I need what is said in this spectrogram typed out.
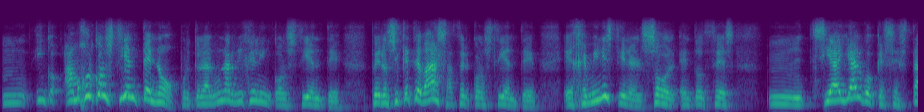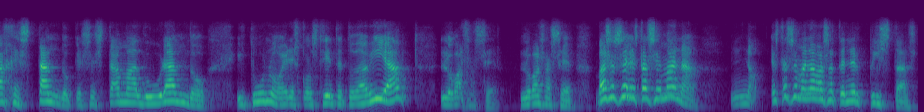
Mm, a lo mejor consciente no, porque la luna rige el inconsciente, pero sí que te vas a hacer consciente. En Géminis tiene el sol, entonces mm, si hay algo que se está gestando, que se está madurando y tú no eres consciente todavía, lo vas a hacer, lo vas a hacer. ¿Vas a ser esta semana? No, esta semana vas a tener pistas,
